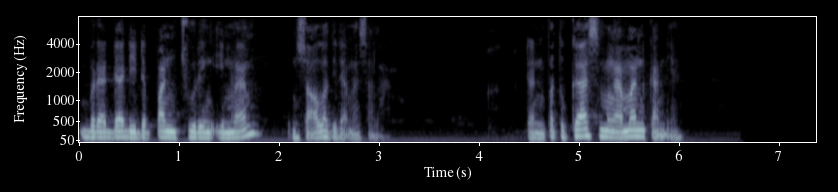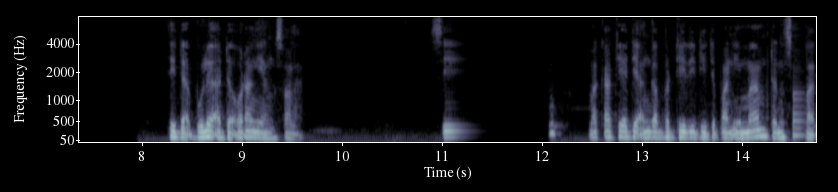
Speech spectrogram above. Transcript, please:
berada di depan juring imam, insya Allah tidak masalah. Dan petugas mengamankannya. Tidak boleh ada orang yang sholat. Si maka dia dianggap berdiri di depan imam dan sholat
